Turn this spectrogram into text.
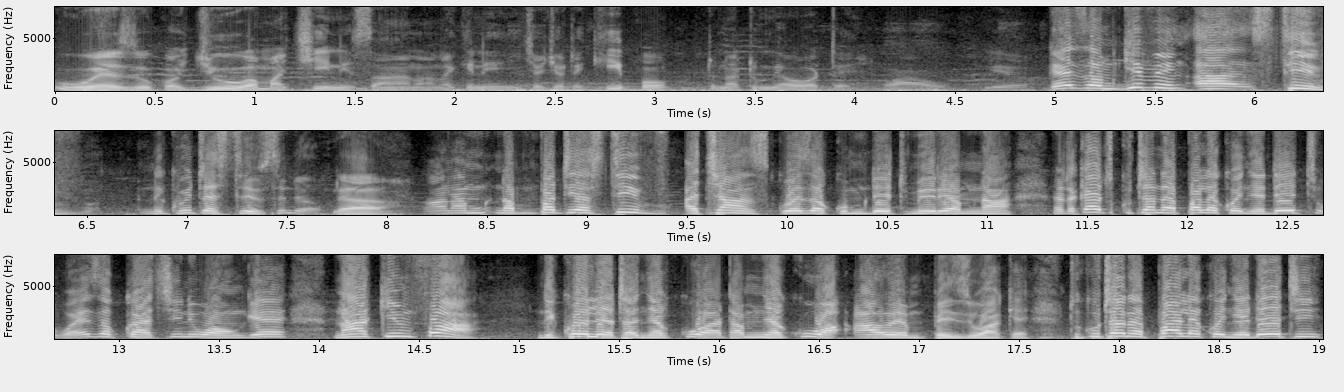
uwezo uko juu ama chini sana, lakini chochote kipo tunatumia wote. Wow. Yeah. Guys, I'm giving uh, Steve nikuita Steve, si ndio? Yeah. Na, nampatia Steve a chance kuweza kumdate Miriam na nataka tukutane pale kwenye date waweze kukaa chini waongee na akimfaa ni kweli atanyakua atamnyakua awe mpenzi wake. Tukutane pale kwenye deti,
